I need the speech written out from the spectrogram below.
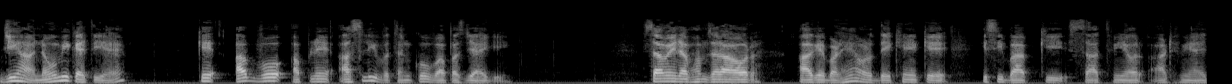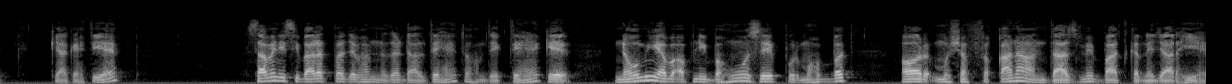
جی ہاں نومی کہتی ہے کہ اب وہ اپنے اصلی وطن کو واپس جائے گی۔ سوین اب ہم ذرا اور آگے بڑھیں اور دیکھیں کہ اسی باپ کی ساتویں اور آٹھویں آیت کیا کہتی ہے۔ سوین اس عبارت پر جب ہم نظر ڈالتے ہیں تو ہم دیکھتے ہیں کہ نومی اب اپنی بہوؤں سے پر محبت اور مشفقانہ انداز میں بات کرنے جا رہی ہے۔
